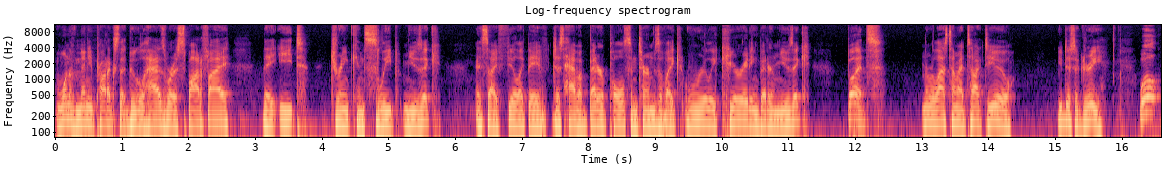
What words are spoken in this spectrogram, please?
one of many products that Google has, whereas Spotify, they eat, drink, and sleep music. And so I feel like they just have a better pulse in terms of like really curating better music. But remember last time I talked to you, you disagree. Well,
